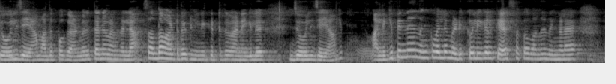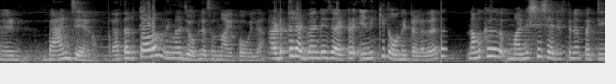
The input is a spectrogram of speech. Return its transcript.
ജോലി ചെയ്യാം. അതിപ്പോൾ ഗവൺമെന്റ് തന്നെ വേണമെന്നില്ല സ്വന്തമായിട്ടൊരു ക്ലിനിക്ക് ഇട്ടിട്ട് വേണമെങ്കിൽ ജോലി ചെയ്യാം. അല്ലെങ്കിൽ പിന്നെ നിങ്ങൾക്ക് വല്ല മെഡിക്കൽ ലീഗൽ കേസൊക്കെ വന്ന് നിങ്ങളെ ബാൻ ചെയ്യണം. അല്ലാത്തടത്തോളം നിങ്ങൾ ജോബ്ലെസ് ഒന്നും ആയി പോവില്ല അടുത്തൊരു അഡ്വാന്റേജ് ആയിട്ട് എനിക്ക് തോന്നിയിട്ടുള്ളത് നമുക്ക് മനുഷ്യ ശരീരത്തിനെ പറ്റി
